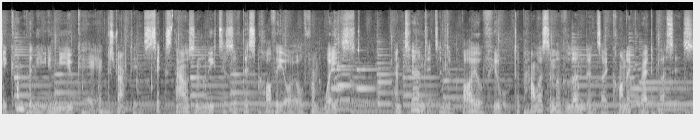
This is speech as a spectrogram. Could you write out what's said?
A company in the UK extracted 6,000 litres of this coffee oil from waste and turned it into biofuel to power some of London's iconic red buses.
